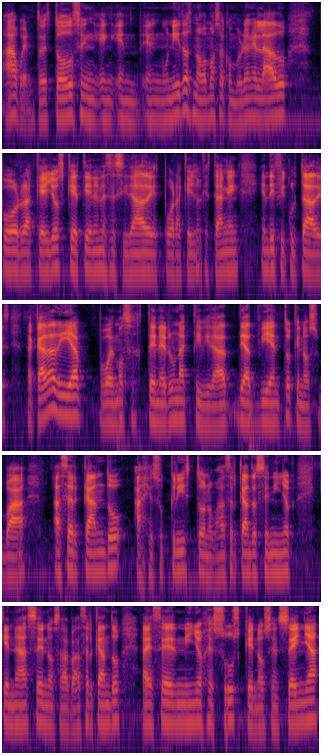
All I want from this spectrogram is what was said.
Ah, bueno, entonces todos en, unidos no vamos a comer un helado por aquellos que tienen necesidades, por aquellos que están en, dificultades. A cada día podemos tener una actividad de adviento que nos va acercando a Jesucristo, nos va acercando a ese niño que nace, nos va acercando a ese niño Jesús que nos enseña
